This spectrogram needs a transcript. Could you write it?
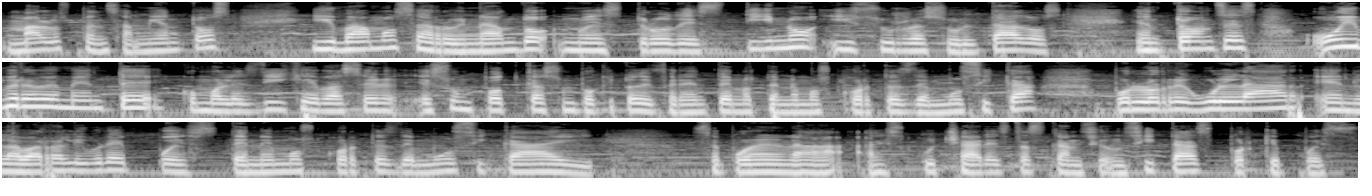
malos pensamientos y vamos arruinando nuestro destino y sus resultados. Entonces, hoy brevemente, como les dije, va a ser es un podcast un poquito diferente, no tenemos cortes de música. Por lo regular en la barra libre pues tenemos cortes de música y se ponen a, escuchar estas cancioncitas porque pues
